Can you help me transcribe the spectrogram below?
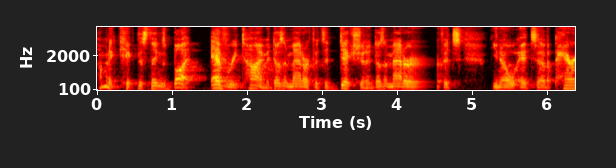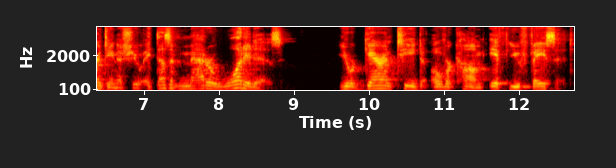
I'm going to kick this thing's butt every time. It doesn't matter if it's addiction. It doesn't matter if it's, you know, it's a parenting issue. It doesn't matter what it is you are guaranteed to overcome if you face it.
